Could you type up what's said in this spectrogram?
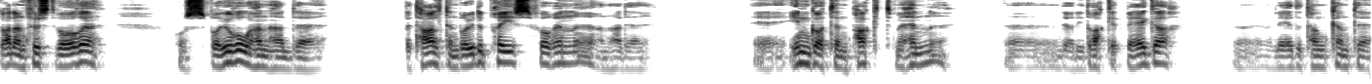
da hadde han først vært hos brura. Han hadde betalt en brudepris for henne. Han hadde Eh, inngått en pakt med henne, der de drakk et beger. Eh, ledet tankene til,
